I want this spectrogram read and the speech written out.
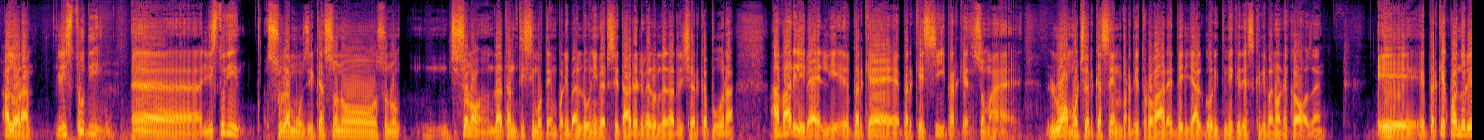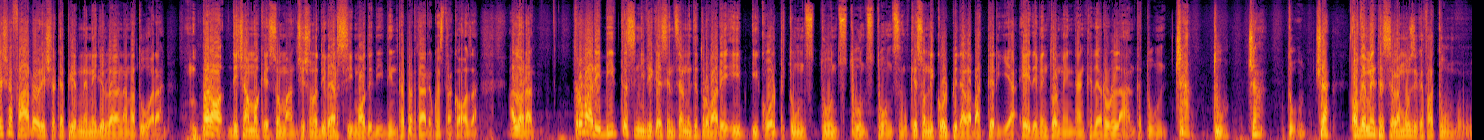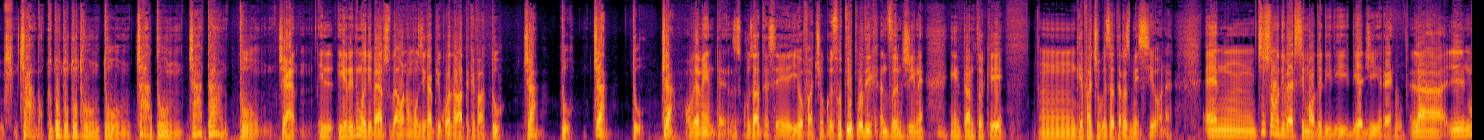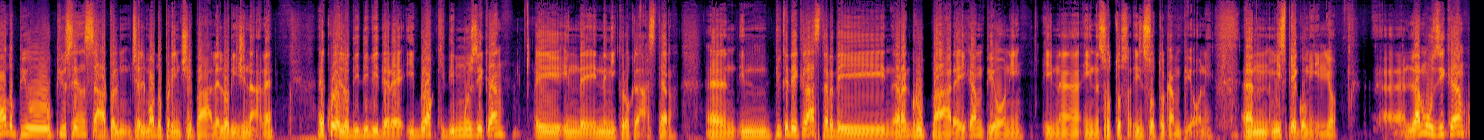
Allora, gli studi, eh, gli studi sulla musica sono, sono, ci sono da tantissimo tempo a livello universitario, a livello della ricerca pura, a vari livelli, eh, perché, perché sì, perché insomma eh, l'uomo cerca sempre di trovare degli algoritmi che descrivano le cose. E perché quando riesce a farlo riesce a capirne meglio la, la natura. Però diciamo che insomma ci sono diversi modi di, di interpretare questa cosa. Allora, Trovare i beat significa essenzialmente trovare i, i colpi tunz, tunz, tunz, tunz, che sono i colpi della batteria ed eventualmente anche del rullante. Tun, cia, tu, cia, tu, cia. Ovviamente se la musica fa tun, cia, tu, tu, tu, tu, tun, tun, cia, tun, cia, ta, tun, cioè il, il ritmo è diverso da una musica più quadrata che fa tu, cia, Già, ovviamente, scusate se io faccio questo tipo di canzoncine intanto che, mm, che faccio questa trasmissione. Ehm, ci sono diversi modi di, di, di agire. La, il modo più, più sensato, il, cioè il modo principale, l'originale, è quello di dividere i blocchi di musica in dei, in dei microcluster. Eh, in, più che dei cluster, di raggruppare i campioni in, in, sotto, in sottocampioni. Eh, mi spiego meglio. Eh, la musica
